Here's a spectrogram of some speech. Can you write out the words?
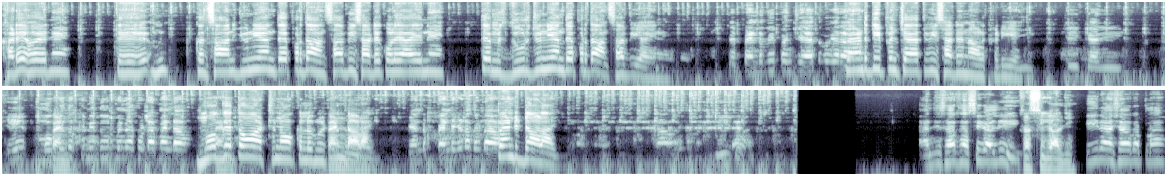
ਖੜੇ ਹੋਏ ਨੇ ਤੇ ਕਿਸਾਨ ਯੂਨੀਅਨ ਦੇ ਪ੍ਰਧਾਨ ਸਾਹਿਬ ਵੀ ਸਾਡੇ ਕੋਲੇ ਆਏ ਨੇ ਤੇ ਮਜ਼ਦੂਰ ਯੂਨੀਅਨ ਦੇ ਪ੍ਰਧਾਨ ਸਾਹਿਬ ਵੀ ਆਏ ਨੇ। ਤੇ ਪਿੰਡ ਦੀ ਪੰਚਾਇਤ ਵਗੈਰਾ? ਪਿੰਡ ਦੀ ਪੰਚਾਇਤ ਵੀ ਸਾਡੇ ਨਾਲ ਖੜੀ ਹੈ ਜੀ। ਠੀਕ ਹੈ ਜੀ। ਇਹ ਮੋਗੇ। ਤੋਂ ਕਿੰਨੀ ਦੂਰ ਪੈਂਦਾ ਤੁਹਾਡਾ ਪਿੰਡ? ਮੋਗੇ ਤੋਂ 8-9 ਕਿਲੋਮੀਟਰ ਪਿੰਡ ਹੈ ਡਾਲਾ। ਪਿੰਡ ਪਿੰਡ ਕਿਹੜਾ ਤੁਹਾਡਾ? ਪਿੰਡ ਡਾਲਾ ਜੀ। ਠੀਕ ਹੈ। ਹਾਂਜੀ ਸਰ ਸਤਿ ਸ਼੍ਰੀ ਅਕਾਲ ਜੀ। ਸਤਿ ਸ਼੍ਰੀ ਅਕਾਲ ਜੀ। ਕੀ ਨਾਂ ਸ਼ਹਿਰ ਆਪਣਾ?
